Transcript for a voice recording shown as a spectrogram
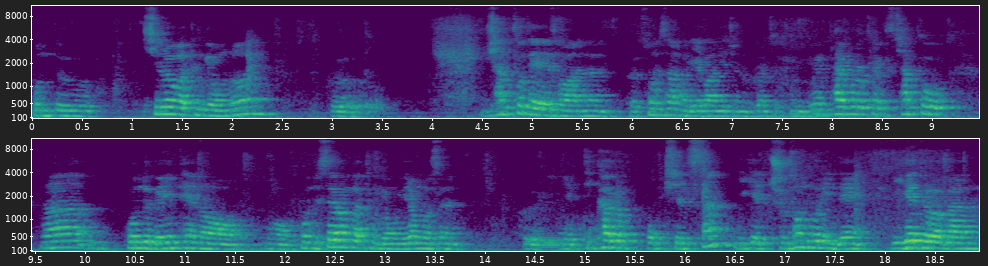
본드 실러 같은 경우는 그 샴푸대에서 하는 그 손상을 예방해주는 그런 제품이고요. 파이브 프렉스 샴푸나 본드 메인테너, 뭐 본드 세럼 같은 경우 이런 것은 그 디카르복실산 이게 주 성분인데 이게 들어간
